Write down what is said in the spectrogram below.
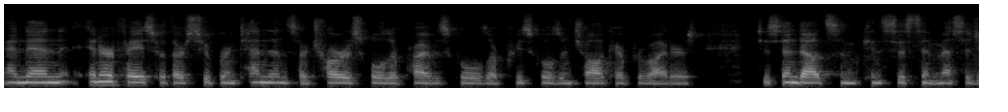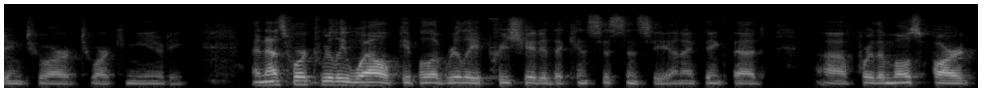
and then interface with our superintendents, our charter schools, our private schools, our preschools and childcare providers to send out some consistent messaging to our to our community. And that's worked really well. People have really appreciated the consistency. And I think that uh, for the most part,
